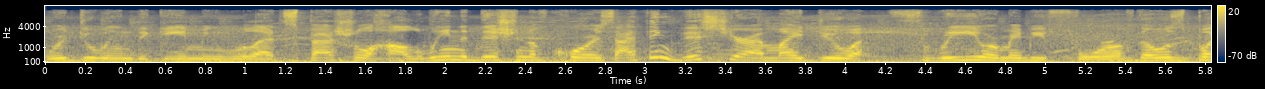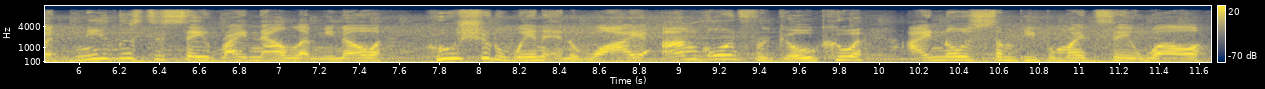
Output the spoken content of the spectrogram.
we're doing the Gaming Roulette Special Halloween Edition, of course. I think this year I might do three or maybe four of those, but needless to say, right now, let me know who should win and why. I'm going for Goku. I know some people might say, well,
